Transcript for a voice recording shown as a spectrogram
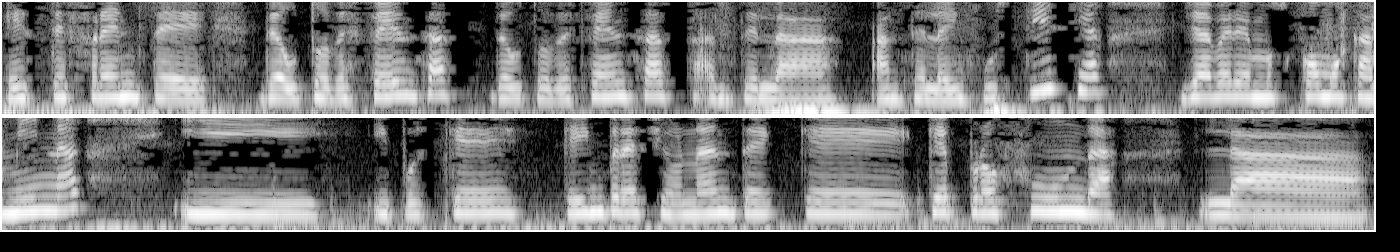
este frente de autodefensas, de autodefensas ante la ante la injusticia. Ya veremos cómo camina y, y pues qué, qué impresionante, qué, qué profunda la,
